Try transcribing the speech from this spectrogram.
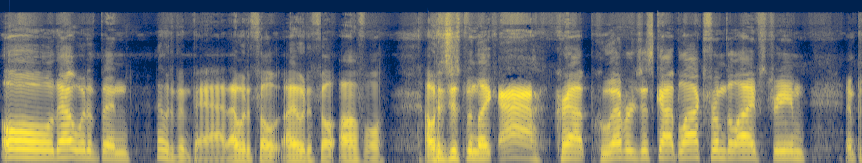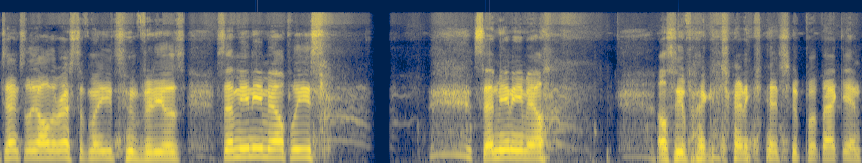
oh, that would have been that would have been bad. I would have felt I would have felt awful. I would have just been like, ah, crap. Whoever just got blocked from the live stream and potentially all the rest of my YouTube videos, send me an email, please. send me an email. I'll see if I can try to catch it put back in.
